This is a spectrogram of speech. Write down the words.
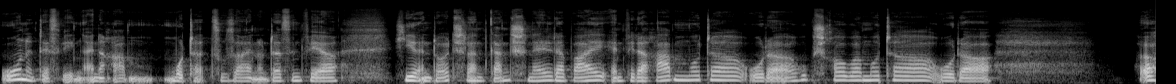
ohne deswegen eine Rabenmutter zu sein. Und da sind wir hier in Deutschland ganz schnell dabei, entweder Rabenmutter oder Hubschraubermutter oder äh,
